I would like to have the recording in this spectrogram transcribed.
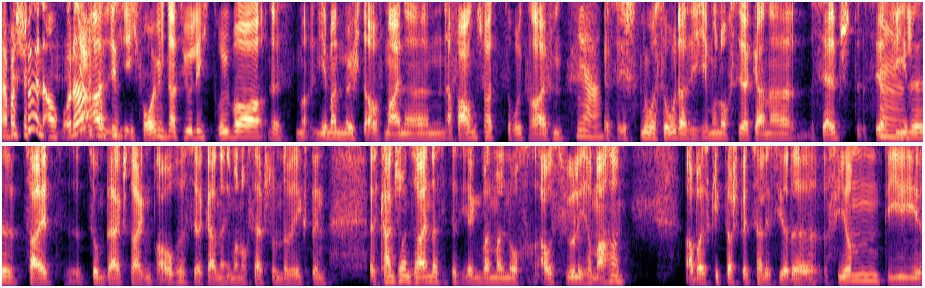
Aber schön auch, oder? ja, also ich, ich freue mich natürlich drüber, dass jemand möchte auf meinen Erfahrungsschatz zurückgreifen. Ja. Es ist nur so, dass ich immer noch sehr gerne selbst sehr mhm. viel Zeit zum Bergsteigen brauche, sehr gerne immer noch selbst unterwegs bin. Es kann schon sein, dass ich das irgendwann mal noch ausführlicher mache. Aber es gibt da spezialisierte Firmen, die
